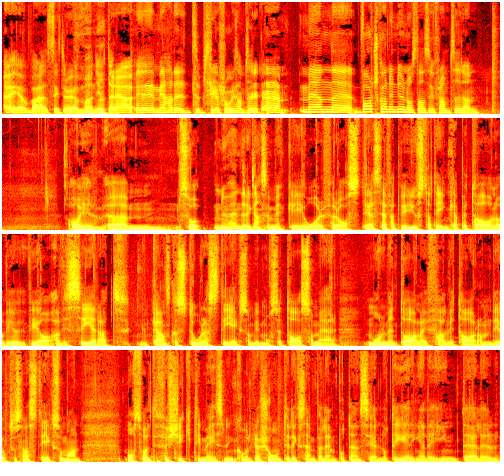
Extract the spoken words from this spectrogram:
Jag bara sitter och njuter. Men jag hade typ tre frågor samtidigt. Men vart ska ni nu någonstans i framtiden? Oj, um, så nu händer det ganska mycket i år för oss. Dels därför att vi just tagit in kapital och vi, vi har aviserat ganska stora steg som vi måste ta som är monumentala ifall vi tar dem. Det är också sådana steg som man måste vara lite försiktig med i sin kommunikation, till exempel en potentiell notering eller inte, eller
